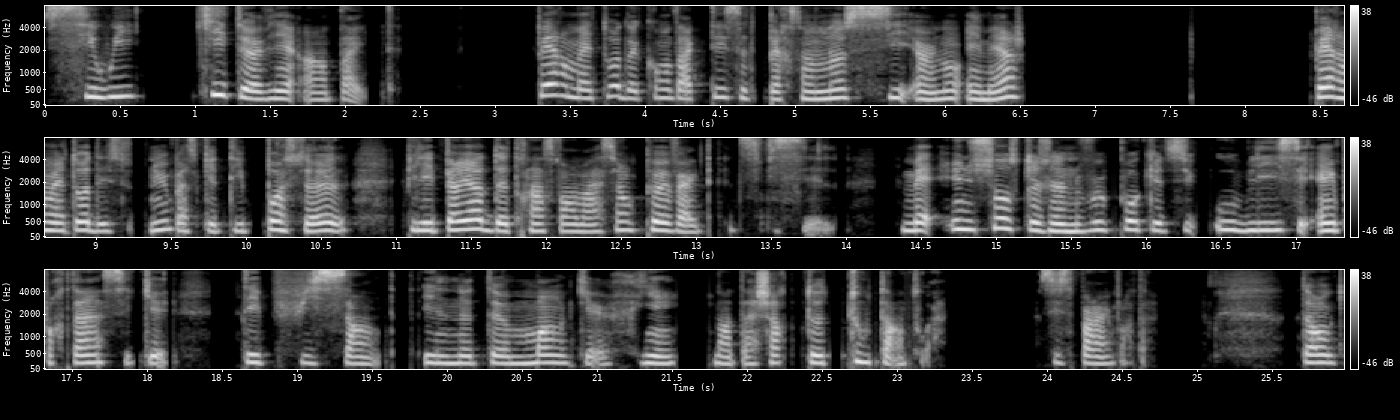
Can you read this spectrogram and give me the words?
Si oui, qui te vient en tête? Permets-toi de contacter cette personne-là si un nom émerge. Permets-toi d'être soutenu parce que tu n'es pas seul, puis les périodes de transformation peuvent être difficiles. Mais une chose que je ne veux pas que tu oublies, c'est important, c'est que tu es puissante. Il ne te manque rien dans ta charte, tu tout en toi. C'est super important. Donc,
